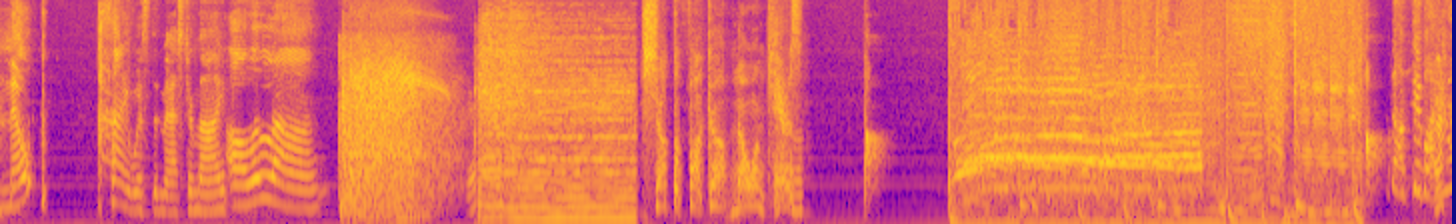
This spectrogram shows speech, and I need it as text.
Nope! I was the mastermind all along! Shut the fuck up, no one cares. Date Bayu!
